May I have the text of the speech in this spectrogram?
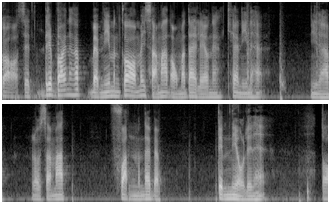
ก็เสร็จเรียบร้อยนะครับ แบบนี้มันก็ไม่สามารถออกมาได้แล้วนะ แค่นี้นะฮะนี่นะครับ เราสามารถ ฟันมันได้แบบเต็มเหนียวเลยนะฮะ ต่อ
